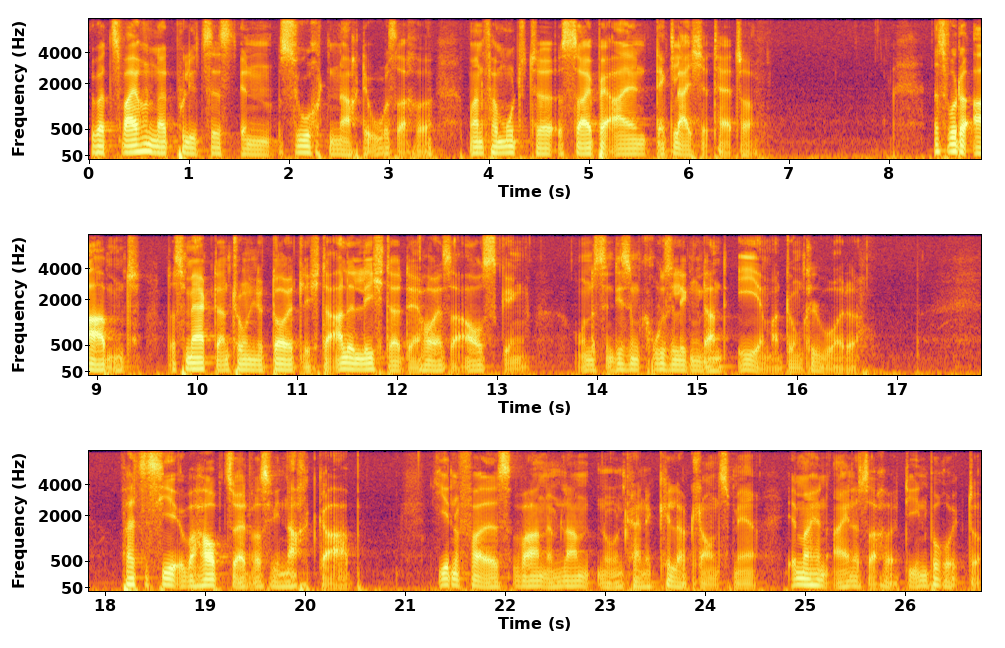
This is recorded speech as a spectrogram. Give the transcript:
Über 200 PolizistInnen suchten nach der Ursache. Man vermutete, es sei bei allen der gleiche Täter. Es wurde Abend. Das merkte Antonio deutlich, da alle Lichter der Häuser ausgingen und es in diesem gruseligen Land eh immer dunkel wurde. Falls es hier überhaupt so etwas wie Nacht gab. Jedenfalls waren im Land nun keine Killer-Clowns mehr, immerhin eine Sache, die ihn beruhigte.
